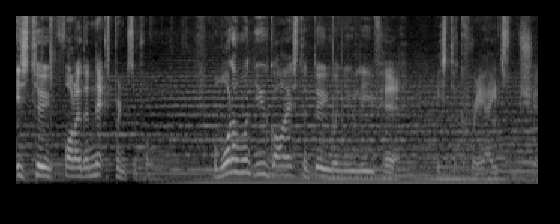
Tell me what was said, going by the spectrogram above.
is to follow the next principle. But what I want you guys to do when you leave here is to create some shit.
